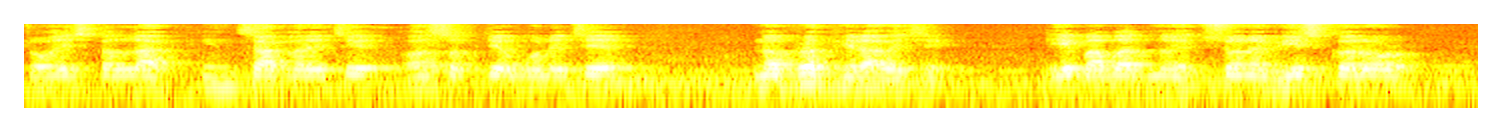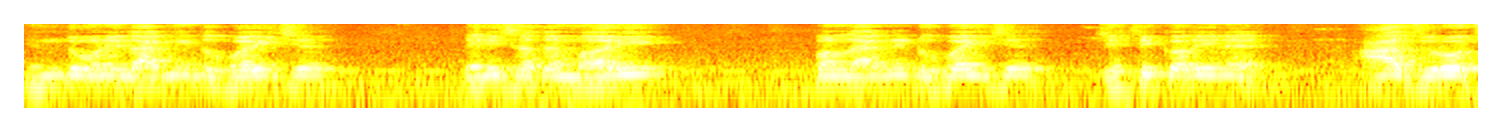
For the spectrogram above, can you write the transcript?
ચોવીસ કલાક હિંસા કરે છે, અસત્ય બોલે છે, નફરત ફેલાવે છે. એ બાબતનો એકસો ને વીસ કરોડ હિન્દુઓની લાગણી દુભાઈ છે. તેની સાથે મારી પણ લાગણી ડૂબાઈ છે. જેથી કરીને આજ રોજ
